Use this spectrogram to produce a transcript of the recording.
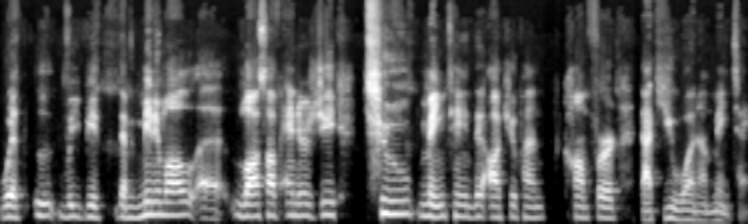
with, with the minimal uh, loss of energy to maintain the occupant comfort that you want to maintain.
